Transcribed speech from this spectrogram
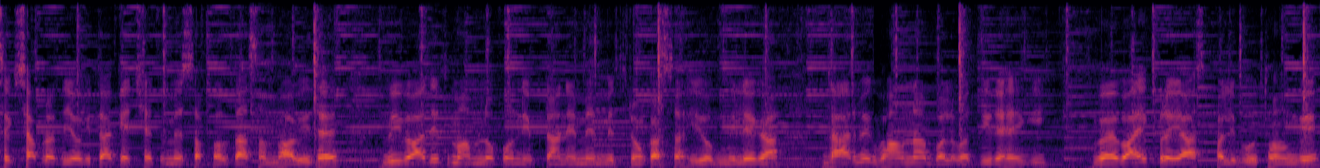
शिक्षा प्रतियोगिता के क्षेत्र में सफलता संभावित है। विवादित मामलों को निपटाने में मित्रों का सहयोग मिलेगा। धार्मिक भावना बलवती रहेगी, वैवाहिक प्रयास फलीभूत होंगे,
